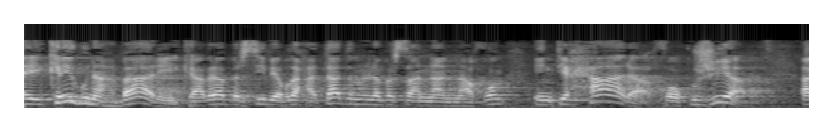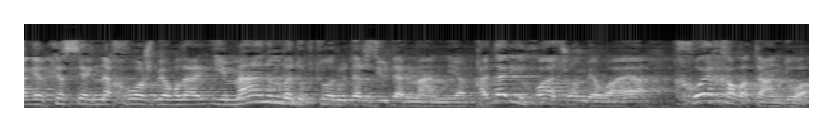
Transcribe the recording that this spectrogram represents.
نەیکەی گوناهباری کابرا برسی بێ بڵێ هەتا دەمن لە برسان نان ناخۆم ئینتیحارە خۆکوژیە ئەگەر کەسێک نەخۆش بێ بڵێ ئیمانم بە دکتۆر و دەرزی و دەرمان نییە قەدەری خوا چۆن بێ وایە خۆی خەڵەتاندووە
